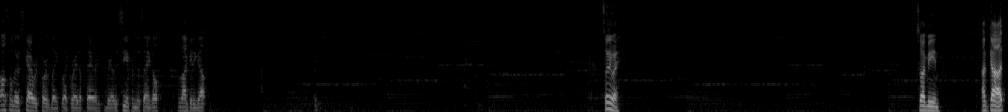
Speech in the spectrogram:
Also, there's Skyward Sword Link, like right up there. You can barely see him from this angle. I'm not getting up. So anyway. So I mean, I've got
